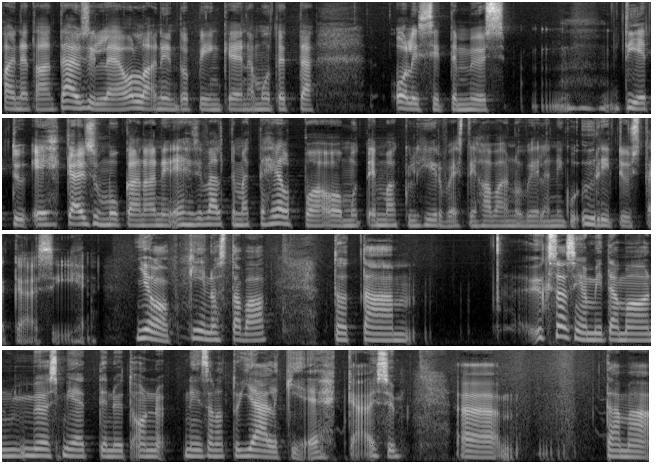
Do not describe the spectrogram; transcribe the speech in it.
painetaan täysillä ja ollaan intopinkeenä, mutta että olisi sitten myös tietty ehkäisy mukana, niin eihän se välttämättä helppoa ole, mutta en mä kyllä hirveästi havainnut vielä niin kuin yritystäkään siihen. Joo, kiinnostavaa. Tota, yksi asia, mitä mä oon myös miettinyt, on niin sanottu jälkiehkäisy tämä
